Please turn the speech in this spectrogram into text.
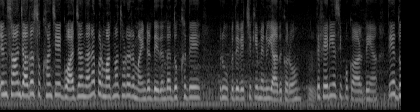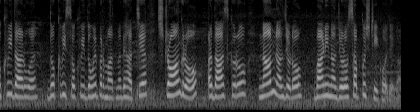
ਇਨਸਾਨ ਜ਼ਿਆਦਾ ਸੁੱਖਾਂ 'ਚ ਗਵਾਚ ਜਾਂਦਾ ਨਾ ਪਰਮਾਤਮਾ ਥੋੜਾ ਰਿਮਾਈਂਡਰ ਦੇ ਦਿੰਦਾ ਦੁੱਖ ਦੇ ਰੂਪ ਦੇ ਵਿੱਚ ਕਿ ਮੈਨੂੰ ਯਾਦ ਕਰੋ। ਤੇ ਫਿਰ ਹੀ ਅਸੀਂ ਪੁਕਾਰਦੇ ਆ ਤੇ ਇਹ ਦੁੱਖ ਵੀ ਦਾਰੂ ਆ ਦੁੱਖ ਵੀ ਸੁੱਖ ਵੀ ਦੋਵੇਂ ਪਰਮਾਤਮਾ ਦੇ ਹੱਥ 'ਚ ਆ। ਸਟਰੋਂਗ ਰਹੋ ਅਰਦਾਸ ਕਰੋ ਨਾਮ ਨਾਲ ਜੁੜੋ ਬਾਣੀ ਨਾਲ ਜੁੜੋ ਸਭ ਕੁਝ ਠੀਕ ਹੋ ਜਾਏਗਾ।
